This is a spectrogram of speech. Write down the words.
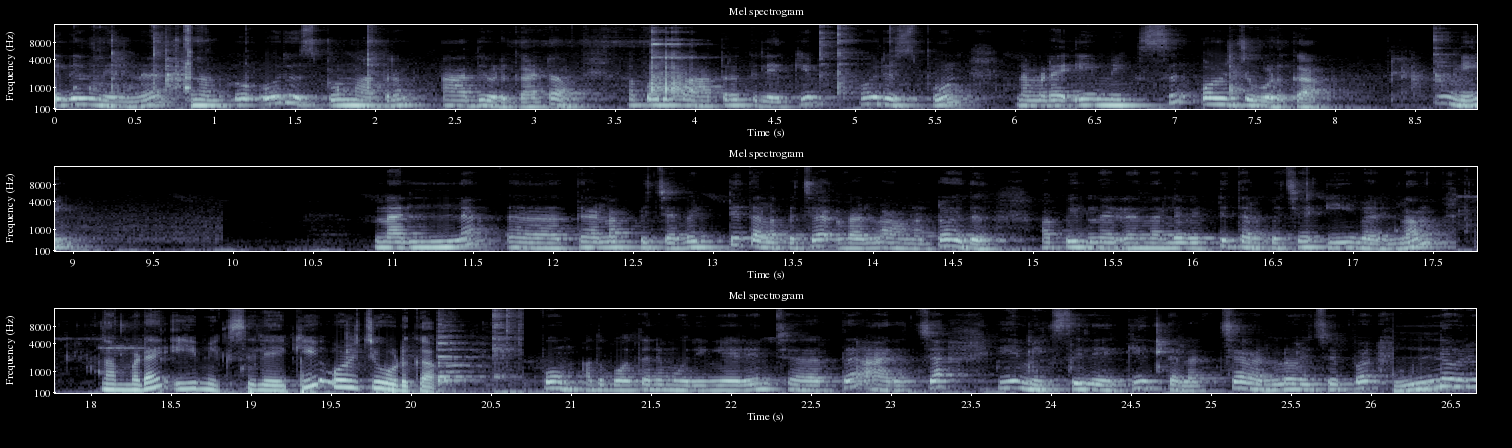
ഇതിൽ നിന്ന് നമുക്ക് ഒരു സ്പൂൺ മാത്രം ആദ്യം എടുക്കാം കേട്ടോ അപ്പോൾ ഒരു പാത്രത്തിലേക്ക് ഒരു സ്പൂൺ നമ്മുടെ ഈ മിക്സ് ഒഴിച്ചു കൊടുക്കാം. ഇനി നല്ല തിളപ്പിച്ച വെട്ടി തിളപ്പിച്ച വെള്ളമാണ് കേട്ടോ ഇത്. അപ്പോൾ ഇത് നല്ല വെട്ടി തിളപ്പിച്ച ഈ വെള്ളം നമ്മുടെ ഈ മിക്സിലേക്ക് ഒഴിച്ചു കൊടുക്കാം. ഉപ്പും അതുപോലെ തന്നെ മുരിങ്ങയിലയും ചേർത്ത് അരച്ച ഈ മിക്സിലേക്ക് തിളച്ച വെള്ളം ഒഴിച്ചപ്പോൾ നല്ലൊരു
